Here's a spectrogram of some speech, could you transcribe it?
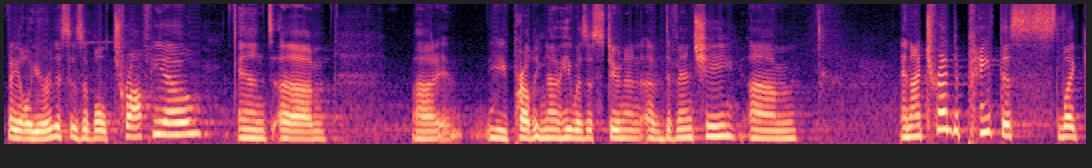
failure. This is a Boltraffio, and um, uh, you probably know he was a student of Da Vinci. Um, and I tried to paint this like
